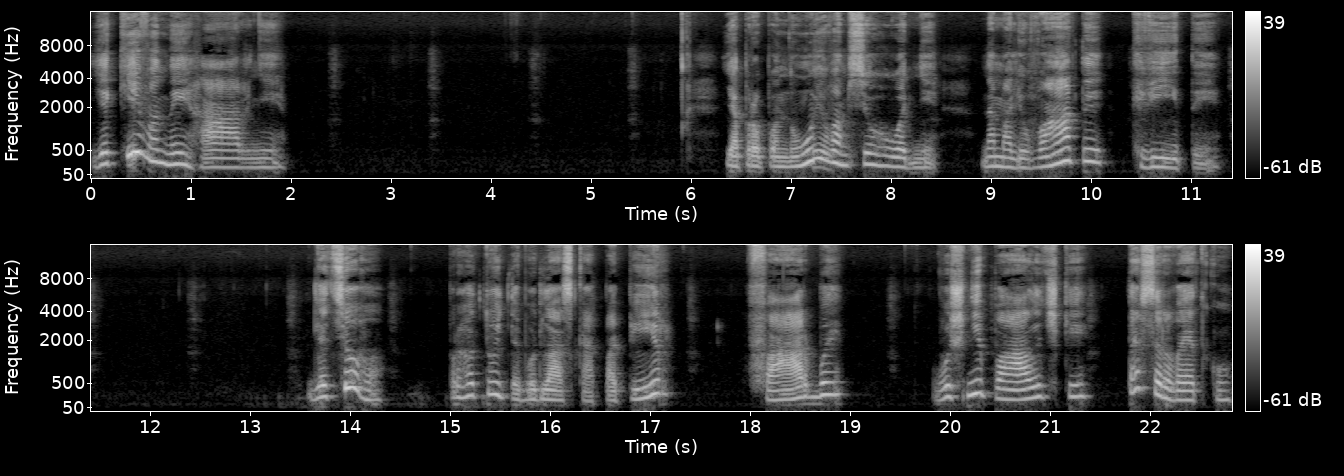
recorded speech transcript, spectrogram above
які вони гарні. Я пропоную вам сьогодні намалювати квіти. Для цього приготуйте, будь ласка, папір, фарби, вушні палички та серветку.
